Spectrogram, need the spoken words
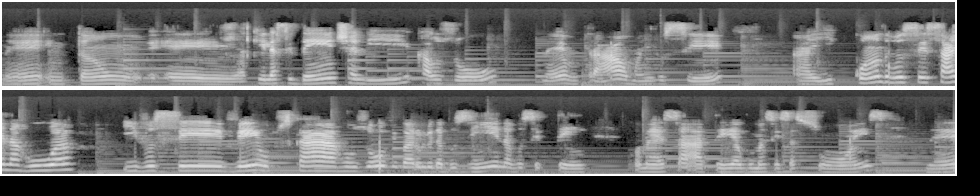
Né? Então, é, aquele acidente ali causou né, um trauma em você. Aí, quando você sai na rua e você vê outros carros, ouve o barulho da buzina, você tem, começa a ter algumas sensações, né,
